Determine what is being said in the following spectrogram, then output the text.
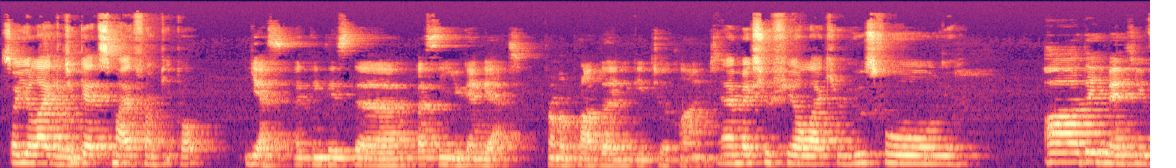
So you like to Mm. get smile from people. Yes, I think it's the best thing you can get from a product that you give to a client. And it makes you feel like you're useful. Uh, they make you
